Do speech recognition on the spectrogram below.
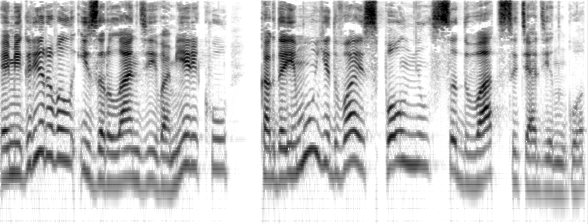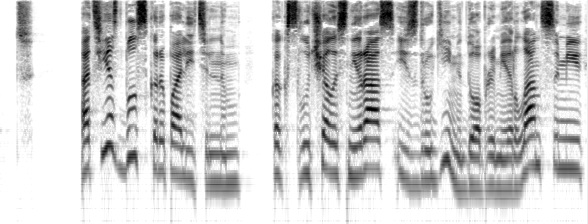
эмигрировал из Ирландии в Америку, когда ему едва исполнился 21 год. Отъезд был скоропалительным, как случалось не раз и с другими добрыми ирландцами,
